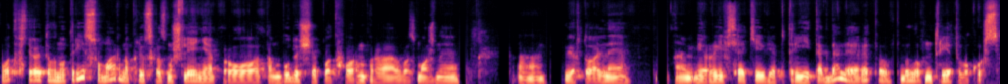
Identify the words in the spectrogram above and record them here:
Вот все это внутри суммарно, плюс размышления про там, будущее платформ, про возможные э, виртуальные э, миры, всякие Web3 и так далее, это было внутри этого курса.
